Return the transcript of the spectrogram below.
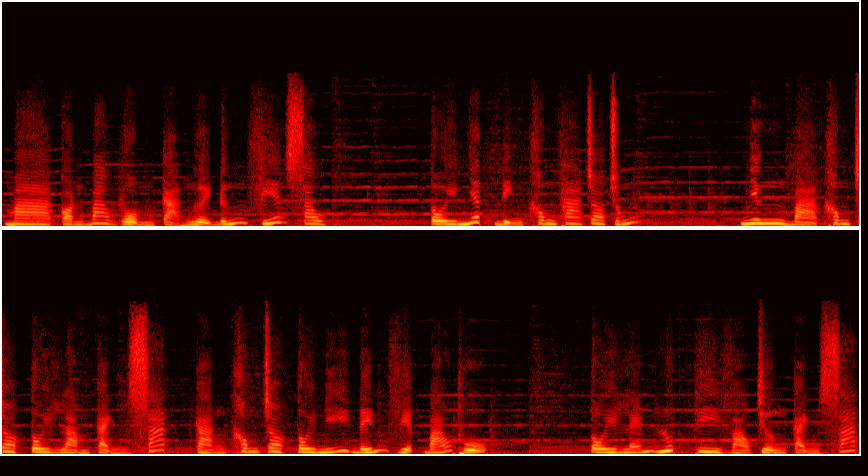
mà còn bao gồm cả người đứng phía sau. Tôi nhất định không tha cho chúng. Nhưng bà không cho tôi làm cảnh sát, càng không cho tôi nghĩ đến việc báo thù. Tôi lén lút thi vào trường cảnh sát.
